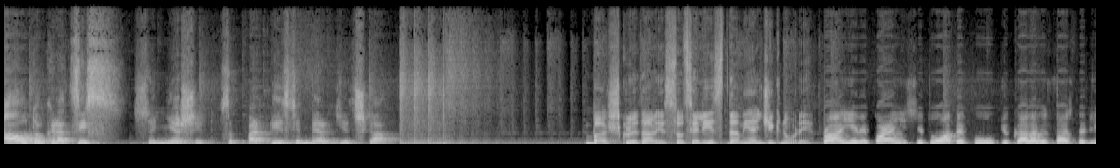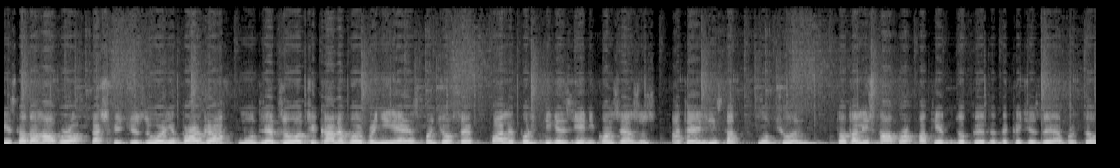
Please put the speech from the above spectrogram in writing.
autokracisë Së njëshit, së partisë që merr gjithçka. Bashkëkryetari socialist Damian Gjiknuri. Pra, jemi para një situate ku Gjykata Kushtetuese te listat e hapura ka shfuqizuar një paragraf, mund të lexohet që ka nevojë për një herës, por nëse palët politike gjejnë një konsensus, atëherë listat mund të quhen totalisht të hapura. Patjetër do pyetet dhe KQZ-ja për këtë.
